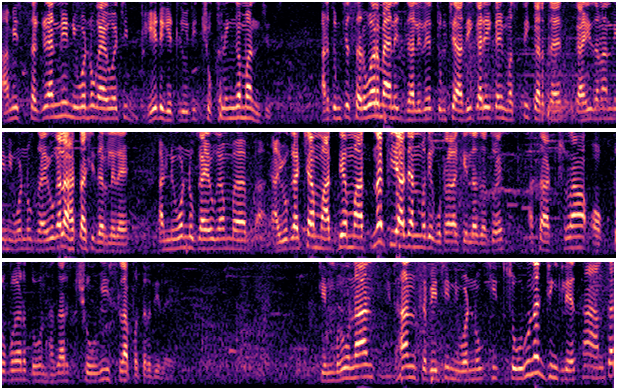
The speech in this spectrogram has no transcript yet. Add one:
आम्ही सगळ्यांनी निवडणूक आयोगाची भेट घेतली होती चोखलिंगमांचीच आणि तुमचे सर्व्हर मॅनेज झालेले तुमचे अधिकारी काही मस्ती करतायत काही जणांनी निवडणूक आयोगाला हाताशी धरलेला आहे. आणि निवडणूक आयोगा आयोगाच्या माध्यमातूनच याद्यांमध्ये घोटाळा केला जातो आहे असं अठरा ऑक्टोबर दोन हजार चोवीसला पत्र दिलं आहे किंबहुना विधानसभेची निवडणूक ही चोरूनच जिंकली आहेत. हा आमचा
